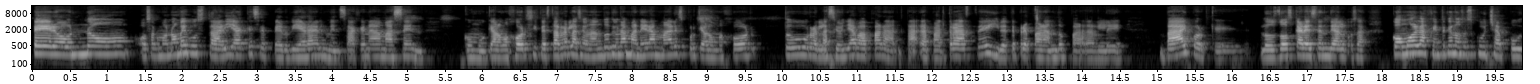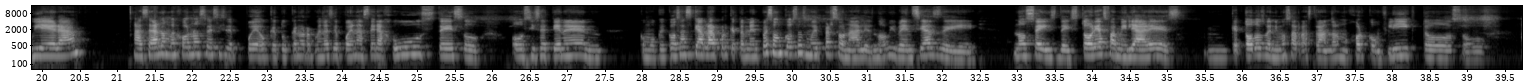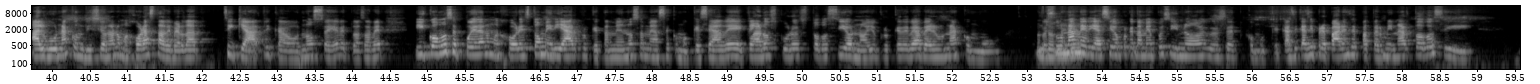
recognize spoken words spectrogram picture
pero no, o sea, como no me gustaría que se perdiera el mensaje nada más en como que a lo mejor si te estás relacionando de una manera mal es porque a lo mejor tu relación ya va para para el traste y vete preparando para darle bye porque los dos carecen de algo, o sea, cómo la gente que nos escucha pudiera hacer a lo mejor, no sé si se puede, o que tú que nos recomiendas, se pueden hacer ajustes o, o si se tienen como que cosas que hablar, porque también pues son cosas muy personales, ¿no? Vivencias de, no sé, de historias familiares mm, que todos venimos arrastrando, a lo mejor conflictos o alguna condición, a lo mejor hasta de verdad psiquiátrica o no sé, tú vas a ver, y cómo se puede a lo mejor esto mediar, porque también no se me hace como que sea de claro oscuro, es todo sí o no, yo creo que debe haber una como pues una mediación, porque también pues si no, como que casi casi prepárense para terminar todos y,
